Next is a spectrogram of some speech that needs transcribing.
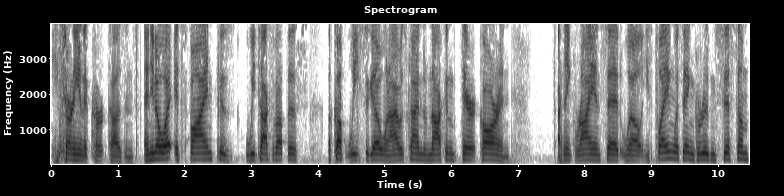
He's turning into Kirk Cousins. And you know what? It's fine because we talked about this a couple weeks ago when I was kind of knocking Derek Carr and I think Ryan said, well, he's playing within Gruden's system,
